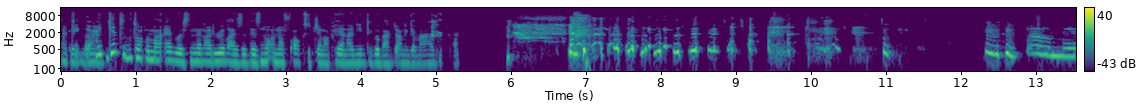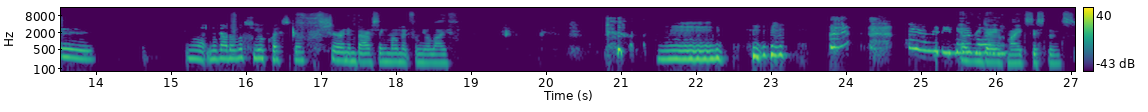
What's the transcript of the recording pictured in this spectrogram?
I don't know. I'd get to the top of Mount Everest, and then I'd realize that there's not enough oxygen up here, and I need to go back down and get my husband. oh no! Right, Nevada, what's your question? Share an embarrassing moment from your life. I already know Every day mine. of my existence.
